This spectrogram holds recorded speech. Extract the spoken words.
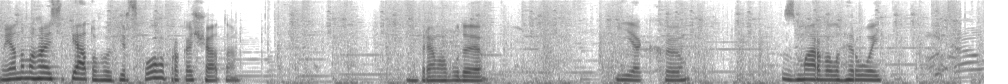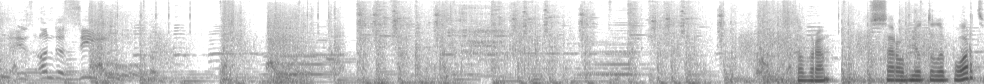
Ну я намагаюся п'ятого гірського прокачати. Прямо буде як е, з Марвел герой. Добре, все роблю телепорт.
